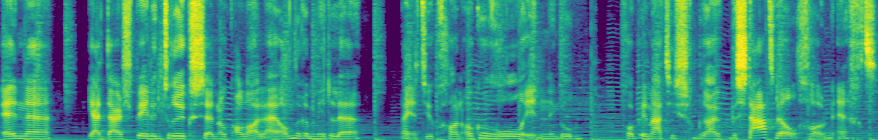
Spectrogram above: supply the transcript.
En ja, daar spelen drugs en ook allerlei andere middelen nou ja, natuurlijk gewoon ook een rol in. Ik bedoel, problematisch gebruik bestaat wel gewoon echt.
